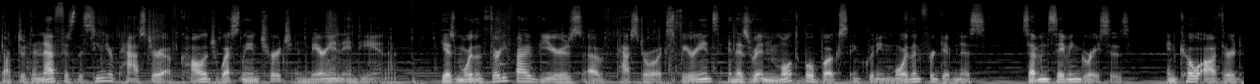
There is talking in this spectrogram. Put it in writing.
Dr. DeNeff is the senior pastor of College Wesleyan Church in Marion, Indiana. He has more than 35 years of pastoral experience and has written multiple books, including More Than Forgiveness, Seven Saving Graces, and co authored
